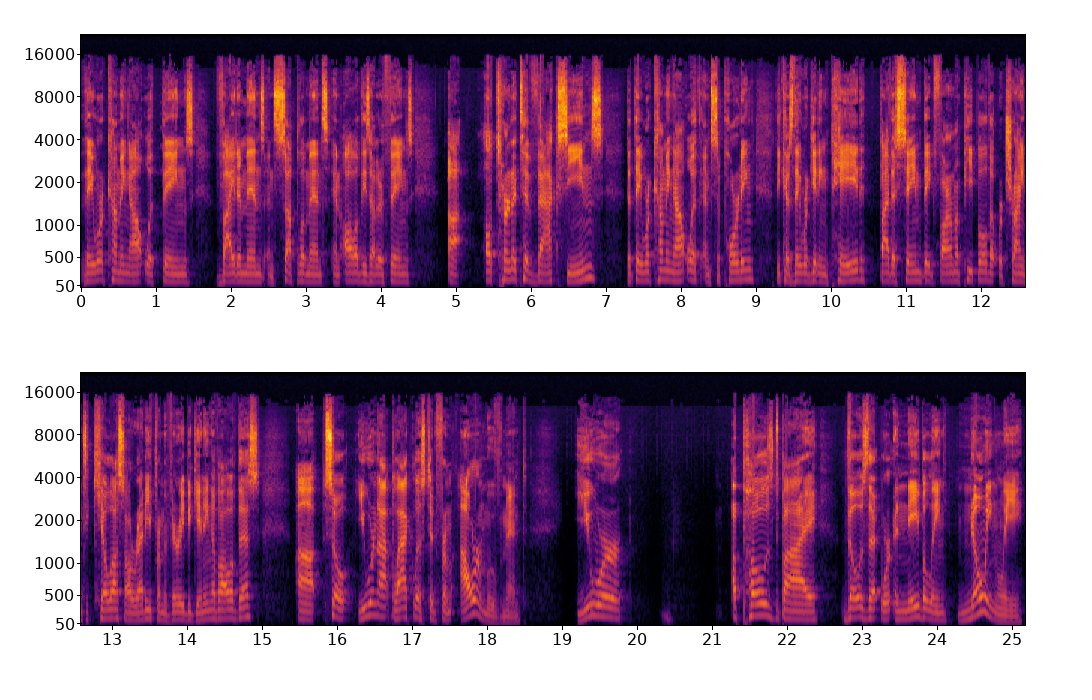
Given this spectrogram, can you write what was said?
they were coming out with things, vitamins and supplements and all of these other things, uh, alternative vaccines that they were coming out with and supporting because they were getting paid by the same big pharma people that were trying to kill us already from the very beginning of all of this. Uh, so you were not blacklisted from our movement. You were opposed by those that were enabling knowingly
